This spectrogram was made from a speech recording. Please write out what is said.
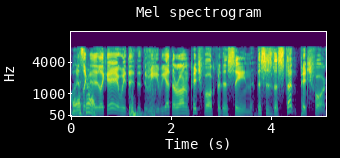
oh that's it's like right. like hey we, did, we we got the wrong pitchfork for this scene. This is the stunt pitchfork.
